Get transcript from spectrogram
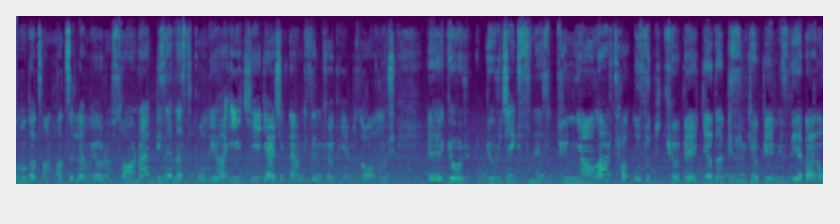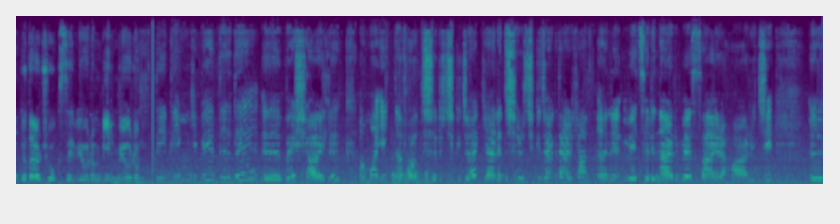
Onu da tam hatırlamıyorum. Sonra bize nasip oluyor. İyi ki gerçekten bizim köpeğimiz olmuş. E, gör, göreceksiniz dünyalar tatlısı bir köpek ya da bizim köpeğimiz diye ben o kadar çok seviyorum bilmiyorum. Dediğim gibi Dede 5 aylık ama ilk defa dışarı çıkacak. Yani dışarı çıkacak derken hani veteriner vesaire harici. E,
